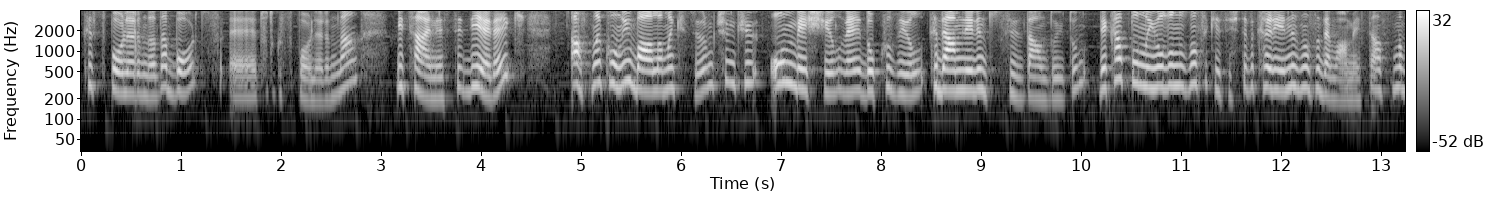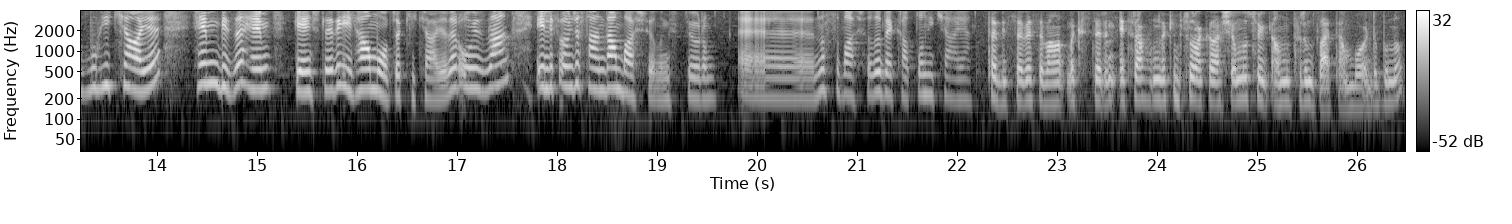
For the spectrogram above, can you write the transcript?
Kış sporlarımda da board, e, tutku sporlarımdan bir tanesi diyerek aslında konuyu bağlamak istiyorum. Çünkü 15 yıl ve 9 yıl kıdemlerini sizden duydum. Decathlon'la yolunuz nasıl kesişti ve kariyeriniz nasıl devam etti? Aslında bu hikaye hem bize hem gençlere ilham olacak hikayeler. O yüzden Elif önce senden başlayalım istiyorum. Ee, nasıl başladı Decathlon hikayen? Tabii seve seve anlatmak isterim. Etrafımdaki bütün arkadaşlarıma da sürekli anlatırım zaten bu arada bunu.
